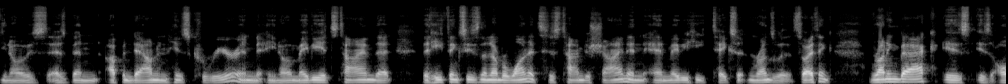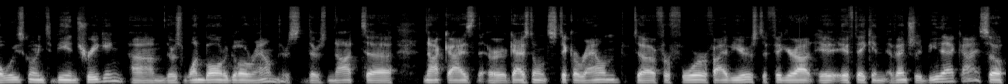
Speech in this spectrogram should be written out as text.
you know, is, has been up and down in his career, and you know, maybe it's time that that he thinks he's the number one. It's his time to shine, and and maybe he takes it and runs with it. So I think running back is is always going to be intriguing. Um, there's one ball to go around. There's there's not uh, not guys that or guys don't stick around uh, for four or five years to figure out if they can eventually be that guy. So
